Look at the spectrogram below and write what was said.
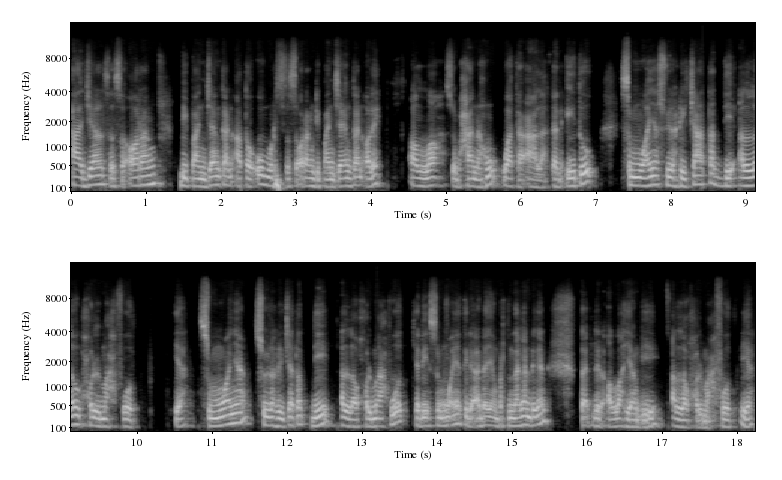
ajal seseorang dipanjangkan atau umur seseorang dipanjangkan oleh Allah Subhanahu wa taala. Dan itu semuanya sudah dicatat di Allahul Mahfud ya. Semuanya sudah dicatat di Allahul Mahfud. Jadi semuanya tidak ada yang bertentangan dengan takdir Allah yang di Allahul Mahfud ya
